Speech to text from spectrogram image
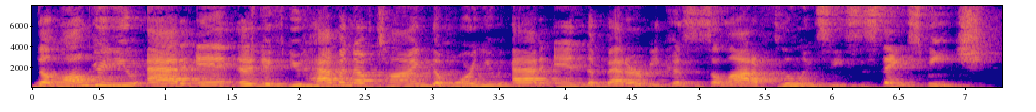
The longer you add in, uh, if you have enough time, the more you add in, the better because it's a lot of fluency, sustained speech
